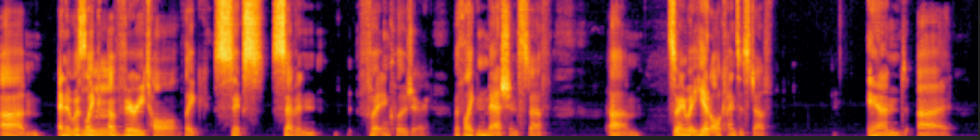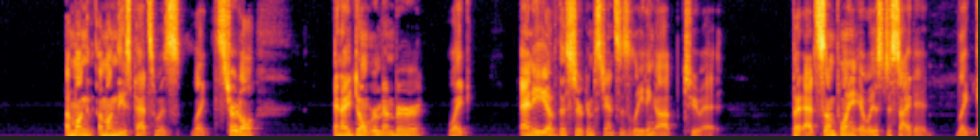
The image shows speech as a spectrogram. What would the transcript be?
Um, and it was like Mhm. a very tall, like six, seven foot enclosure with like mesh and stuff. Um, so anyway, he had all kinds of stuff. And uh, among among these pets was like this turtle, and I don't remember like any of the circumstances leading up to it. But at some point, it was decided, like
